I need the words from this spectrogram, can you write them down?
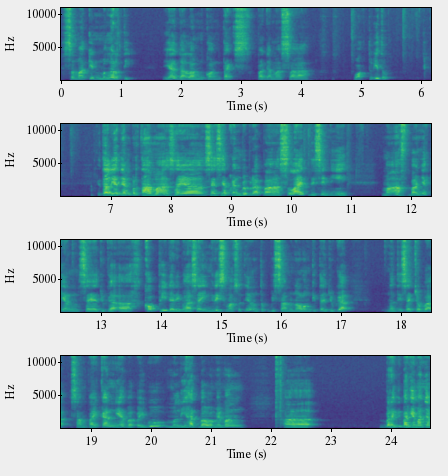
semakin mengerti ya dalam konteks pada masa waktu itu. Kita lihat yang pertama, saya saya siapkan beberapa slide di sini. Maaf banyak yang saya juga uh, copy dari bahasa Inggris maksudnya untuk bisa menolong kita juga. Nanti saya coba sampaikan ya. Bapak Ibu melihat bahwa memang uh, bagaimana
